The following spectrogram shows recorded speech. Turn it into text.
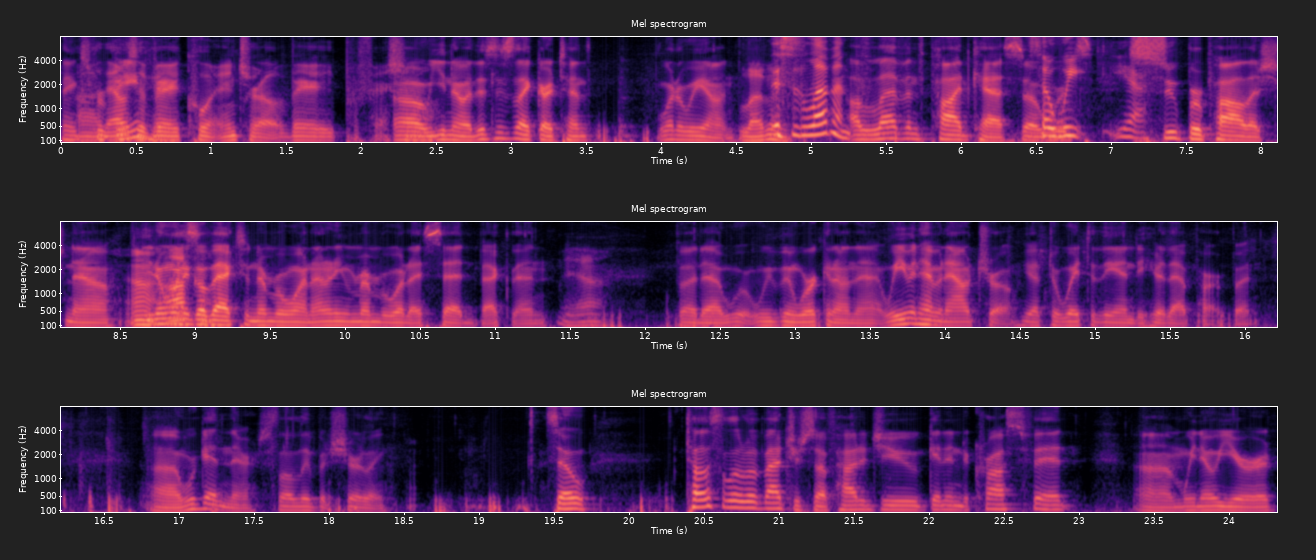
Thanks Uh, for that was being a very cool intro. Very professional. Oh, you know, this is like our 10th, what are we on? 11. This is 11th. 11th podcast, so, So we're we- yeah. super polished now. Oh, you don't want to go back to number one. I don't even remember what I said back then, yeah. but uh, we're, we've been working on that. We even have an outro. You have to wait to the end to hear that part, but uh, we're getting there slowly but surely. So, tell us a little bit about yourself. How did you get into CrossFit? Um, we know you're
